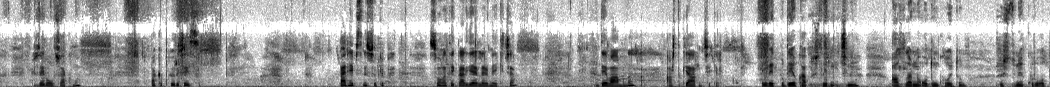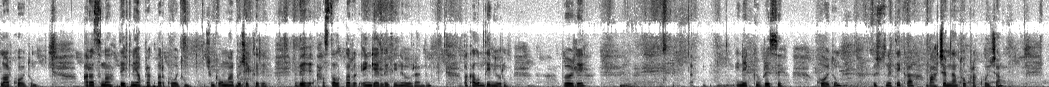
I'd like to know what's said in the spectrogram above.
güzel olacak mı? Bakıp göreceğiz. Ben hepsini söküp sonra tekrar yerlerine ekeceğim. Devamını artık yarın çekerim. Evet bu dev kaktüslerin içine altlarına odun koydum. Üstüne kuru otlar koydum. Arasına defne yaprakları koydum. Çünkü onlar böcekleri ve hastalıkları engellediğini öğrendim. Bakalım deniyorum. Böyle inek gübresi koydum. Üstüne tekrar bahçemden toprak koyacağım.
